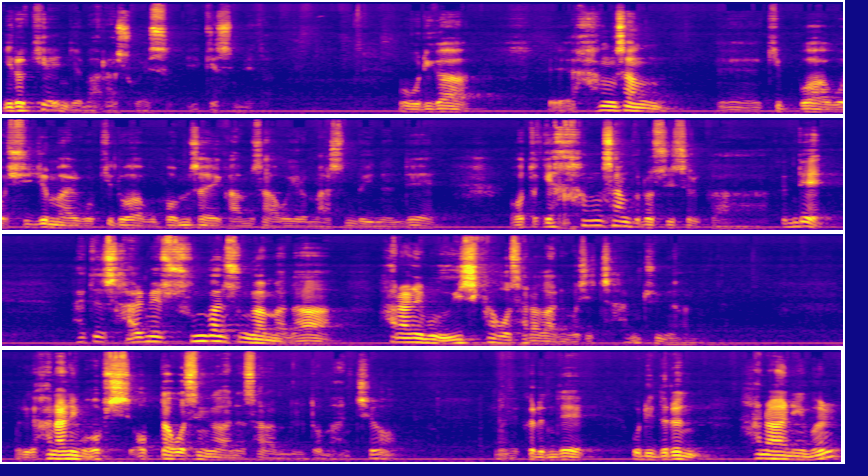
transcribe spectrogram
이렇게 이제 말할 수가 있, 겠습니다 우리가 에, 항상 에, 기뻐하고 쉬지 말고 기도하고 범사에 감사하고 이런 말씀도 있는데 어떻게 항상 그럴 수 있을까? 근데 하여튼 삶의 순간순간마다 하나님을 의식하고 살아가는 것이 참 중요합니다. 우리가 하나님 없이 없다고 생각하는 사람들도 많죠. 네, 그런데 우리들은 하나님을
